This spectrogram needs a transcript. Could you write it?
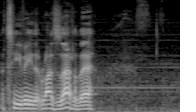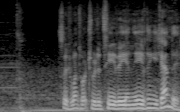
a TV that rises out of there. So if you want to watch a bit of TV in the evening, you can do.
